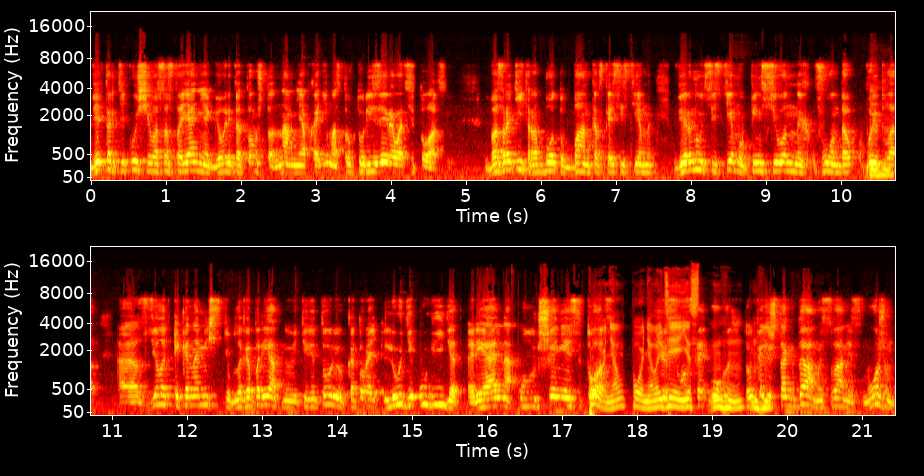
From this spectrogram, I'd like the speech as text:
Вектор текущего состояния говорит о том, что нам необходимо структуризировать ситуацию, возвратить работу банковской системы, вернуть систему пенсионных фондов, выплат, э, сделать экономически благоприятную территорию, в которой люди увидят реально улучшение ситуации. Понял, понял. Идея есть. Угу, Только угу. лишь тогда мы с вами сможем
